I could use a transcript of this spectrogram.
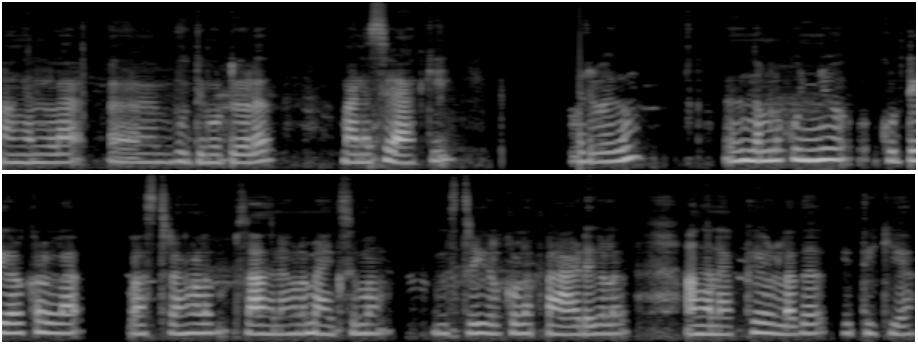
അങ്ങനെയുള്ള ബുദ്ധിമുട്ടുകൾ മനസ്സിലാക്കി. കഴിവതും നമ്മൾ കുഞ്ഞു കുട്ടികൾക്കുള്ള വസ്ത്രങ്ങളും സാധനങ്ങളും മാക്സിമം സ്ത്രീകൾക്കുള്ള പാഡുകൾ അങ്ങനെയൊക്കെയുള്ളത് എത്തിക്കുക.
